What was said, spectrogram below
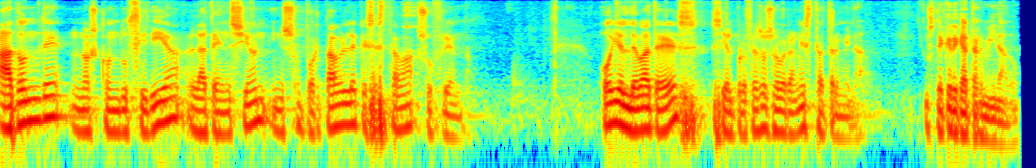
a dónde nos conduciría la tensión insoportable que se estaba sufriendo. Hoy el debate es si el proceso soberanista ha terminado. ¿Usted cree que ha terminado?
